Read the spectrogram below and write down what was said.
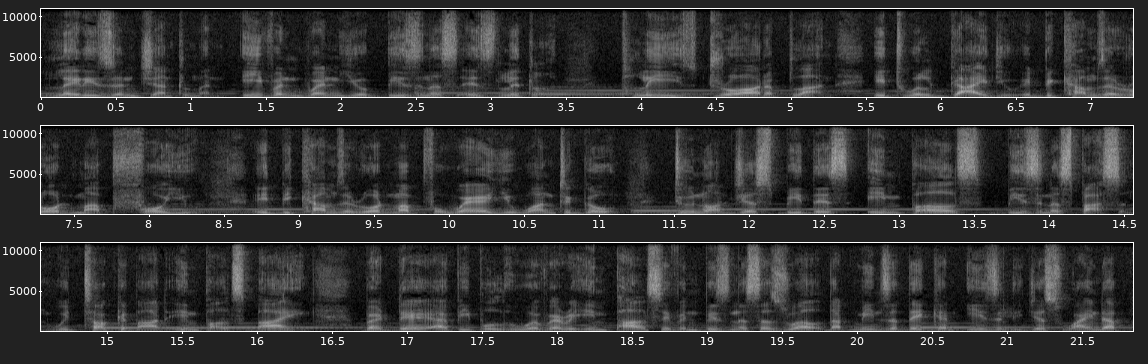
Ladies and gentlemen, even when your business is little, please draw out a plan. It will guide you. It becomes a roadmap for you. It becomes a roadmap for where you want to go. Do not just be this impulse business person. We talk about impulse buying, but there are people who are very impulsive in business as well. That means that they can easily just wind up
